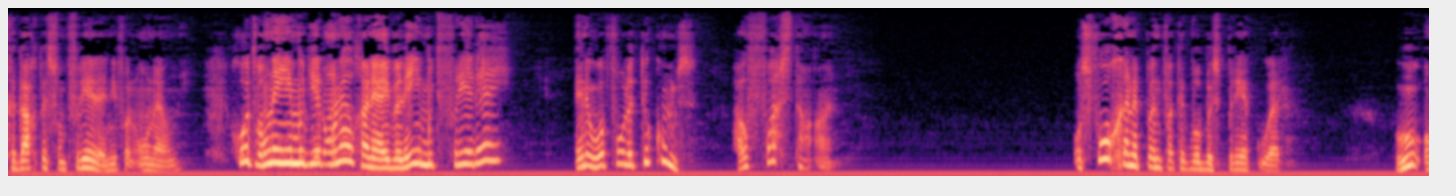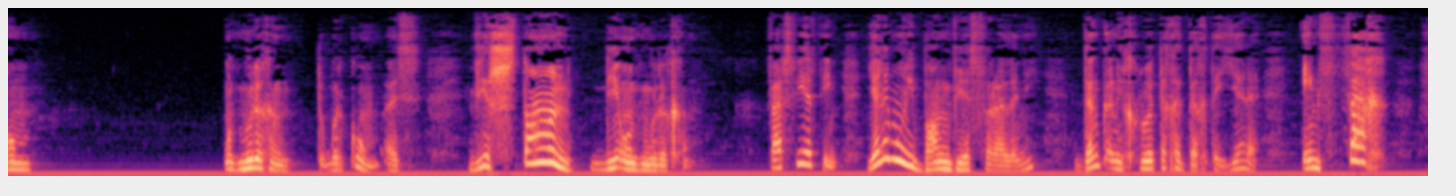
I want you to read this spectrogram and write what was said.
Gedagtes van vrede, nie van onheil nie. God wil nie jy moet deur onheil gaan nie, hy wil hê jy moet vrede hê en 'n hoopvolle toekoms. Hou vas daaraan. Ons volgende punt wat ek wil bespreek oor hoe om ontmoediging te oorkom is weerstaan die ontmoediging. Vers 14. Julle moet nie bang wees vir hulle nie. Dink aan die groote gedigte Here en veg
